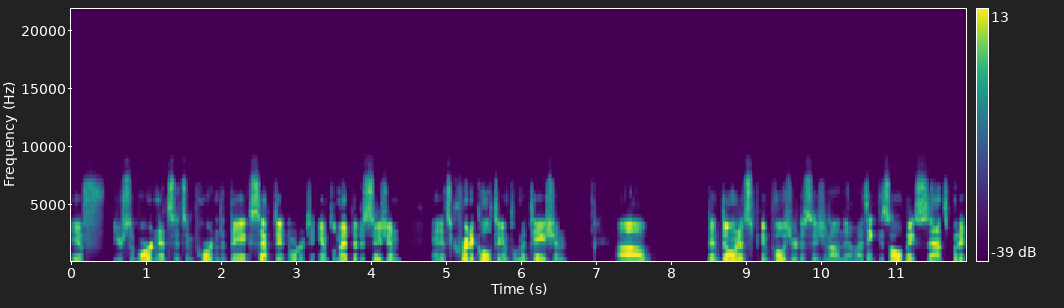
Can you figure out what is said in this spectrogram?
If your subordinates, it's important that they accept it in order to implement the decision, and it's critical to implementation. Uh, then don't impose your decision on them. I think this all makes sense, but it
